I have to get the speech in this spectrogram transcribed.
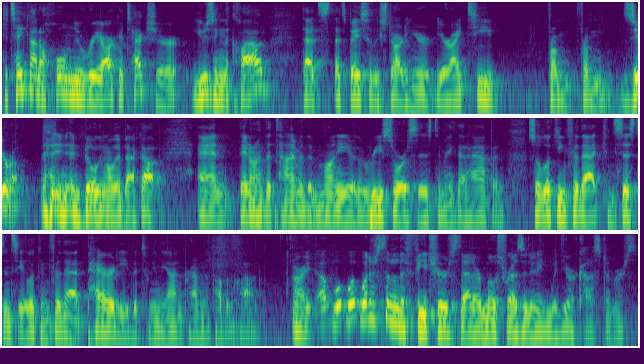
To take on a whole new re-architecture using the cloud, that's, that's basically starting your, your IT from, from zero and, building all the way back up. And they don't have the time or the money or the resources to make that happen. So looking for that consistency, looking for that parity between the on-prem and the public cloud. All right, uh, what, what are some of the features that are most resonating with your customers?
